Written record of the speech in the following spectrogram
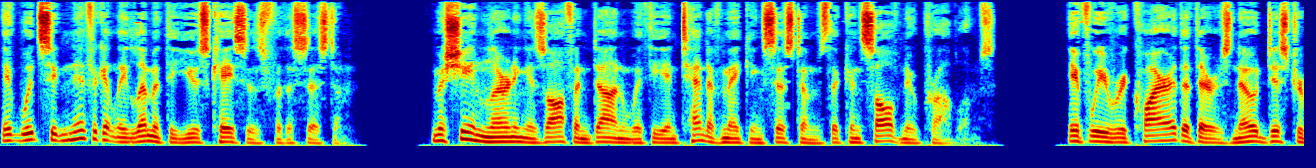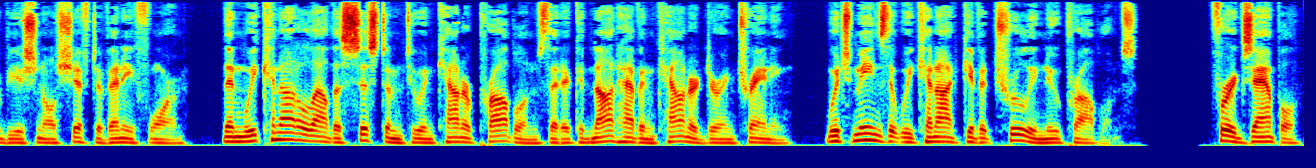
it would significantly limit the use cases for the system. Machine learning is often done with the intent of making systems that can solve new problems. If we require that there is no distributional shift of any form, then we cannot allow the system to encounter problems that it could not have encountered during training, which means that we cannot give it truly new problems. For example,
